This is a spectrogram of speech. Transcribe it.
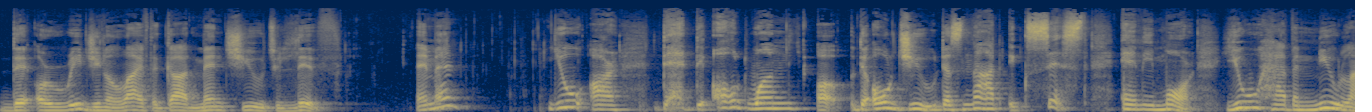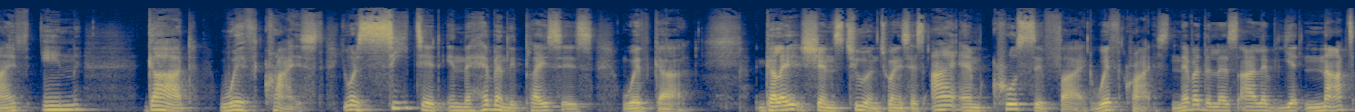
the original life that God meant you to live. Amen. You are dead. The old one, uh, the old you does not exist anymore. You have a new life in God with Christ. You are seated in the heavenly places with God. Galatians 2 and 20 says, I am crucified with Christ. Nevertheless, I live, yet not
